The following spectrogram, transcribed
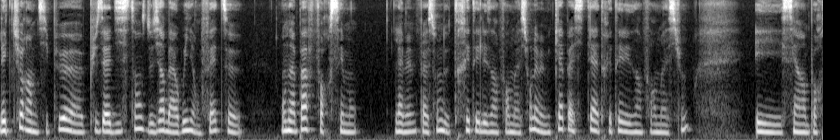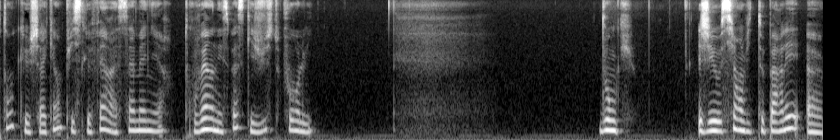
lecture un petit peu plus à distance, de dire bah oui, en fait, on n'a pas forcément la même façon de traiter les informations, la même capacité à traiter les informations. Et c'est important que chacun puisse le faire à sa manière, trouver un espace qui est juste pour lui. Donc, j'ai aussi envie de te parler euh,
